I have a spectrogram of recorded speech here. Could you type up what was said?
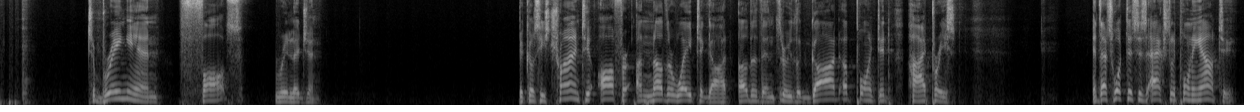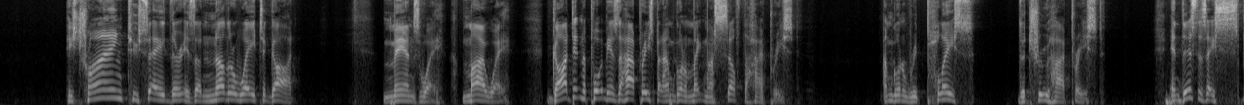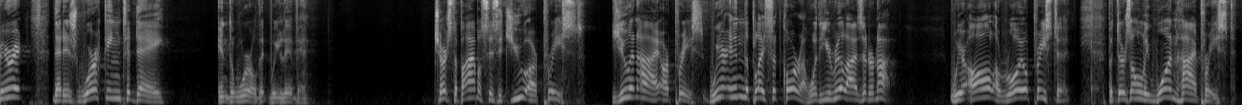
to bring in false religion. Because he's trying to offer another way to God other than through the God appointed high priest. And that's what this is actually pointing out to. He's trying to say there is another way to God man's way, my way. God didn't appoint me as the high priest, but I'm going to make myself the high priest. I'm going to replace the true high priest. And this is a spirit that is working today in the world that we live in. Church, the Bible says that you are priests. You and I are priests. We're in the place of Korah, whether you realize it or not. We're all a royal priesthood, but there's only one high priest.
